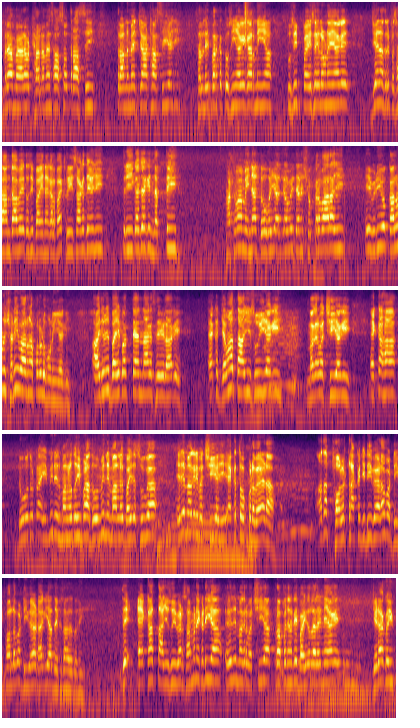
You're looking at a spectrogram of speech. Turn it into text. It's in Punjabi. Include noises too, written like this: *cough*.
ਮੇਰਾ ਮੈਡਮ 98783 93488 ਹੈ ਜੀ। ਥੱਲੇ ਪਰਕ ਤੁਸੀਂ ਆ ਕੇ ਕਰਨੀ ਆ, ਤੁਸੀਂ ਪੈਸੇ ਲਾਉਣੇ ਆਗੇ। ਜੇ ਨਾ ਤੁਹਾਨੂੰ ਪਸੰਦ ਆਵੇ, ਤੁਸੀਂ ਬਾਈ ਨਾਲ ਗੱਲਬਾਤ ਖਰੀਦ ਸਕਦੇ ਹੋ ਜੀ। ਤਰੀਕ ਆ ਜੀ 29 ਅੱਠਵਾਂ ਮਹੀਨਾ 2024 ਦਿਨ ਸ਼ੁੱਕਰਵਾਰ ਆ ਜੀ। ਇਹ ਵੀਡੀਓ ਕੱਲ ਨੂੰ ਸ਼ਨੀਵਾਰ ਨੂੰ ਅਪਲੋਡ ਹੋਣੀ ਹੈਗੀ। ਅੱਜ ਜਿਹੜੀ ਬਾਈ ਕੋਲ ਤਿੰਨ ਨਾਗ ਸੇਲ ਆ ਗਏ। ਇੱਕ ਜਮਾਂ ਤਾਜੀ ਸੂਈ ਹੈਗੀ, ਮਗਰ ਵੱਛੀ ਹੈਗੀ। ਇੱਕ ਆਹ 2 ਤੋਂ 2.5 ਮਹੀਨੇ ਮੰਨ ਲਓ ਤੁਸੀਂ ਭਲਾ 2 ਮਹੀਨੇ ਮੰਨ ਲਓ ਬਾਈ ਦੱਸੂਗਾ, ਇਹਦੇ ਮਗਰ ਹੀ ਵੱਛੀ ਹੈ ਜੀ, ਇੱਕ ਤੋਕੜ ਵਹਿੜ ਆ। ਆ ਤਾਂ ਫੁੱਲ ਟਰੱਕ ਜਿੱਡੀ ਵਹਿੜ ਆ ਵੱਡੀ ਫੁੱਲ ਵੱਡੀ ਵਹਿੜ ਹੈਗੀ ਆ ਦੇਖ ਸਕਦੇ ਤੁਸੀਂ। ਤੇ ਇੱਕ ਆ ਤਾਜੀ ਸੂਈ ਵਹਿੜ ਸਾਹਮਣੇ ਖੜੀ ਆ ਇਹਦੇ ਮਗਰ ਵੱਛੀ ਆ ਪ੍ਰੋਪਰ ਜਨ ਕੇ ਬਾਈ ਤੋਂ ਲੈ ਲੈਣੇ ਆਗੇ। ਜਿਹੜਾ ਕੋਈ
